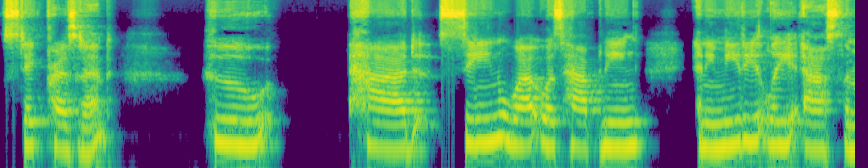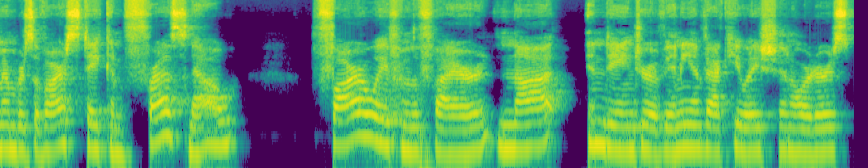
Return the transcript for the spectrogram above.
stake president who had seen what was happening and immediately asked the members of our stake in Fresno, far away from the fire, not in danger of any evacuation orders,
